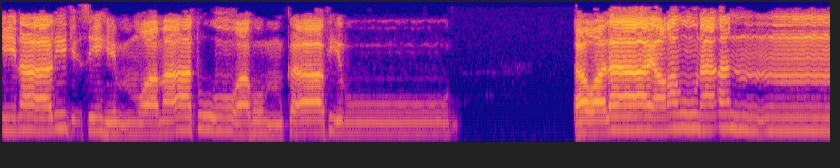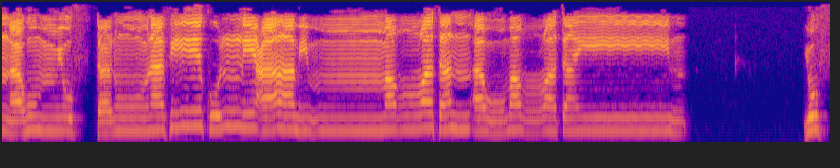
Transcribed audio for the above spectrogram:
إلى رجسهم وماتوا وهم كافرون. أولا يرون أنهم يفتنون في كل عام مرة أو مرتين يفتنون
